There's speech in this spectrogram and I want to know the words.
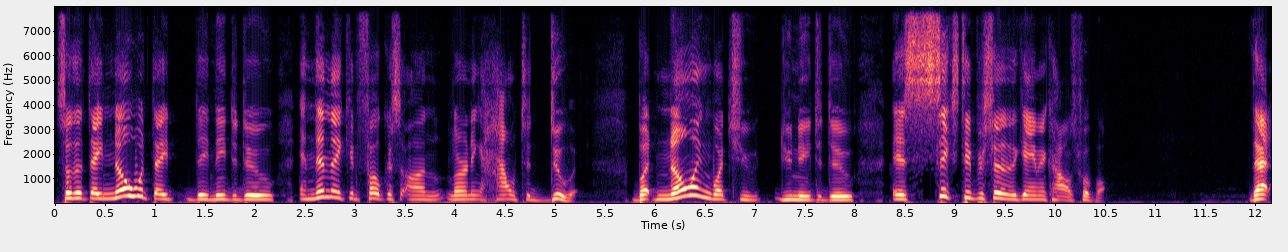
so that they know what they, they need to do and then they can focus on learning how to do it. But knowing what you, you need to do is 60% of the game in college football. That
